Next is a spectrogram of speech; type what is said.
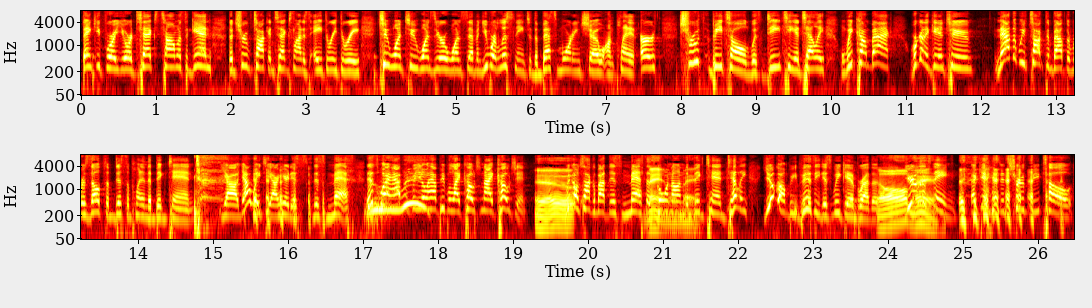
Thank you for your text, Thomas. Again, the Truth Talking text line is 833-212-1017. You are listening to the best morning show on planet Earth, Truth Be Told with DT and Telly. When we come back, we're going to get into now that we've talked about the results of discipline in the Big Ten, y'all, y'all wait till y'all hear this this mess. This is what happens when you don't have people like Coach Knight coaching. Yeah. We're gonna talk about this mess that's Man, going oh, on in the. Big Ten. Telly, you're gonna be busy this weekend, brother. Oh, you're man. listening again to Truth Be Told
